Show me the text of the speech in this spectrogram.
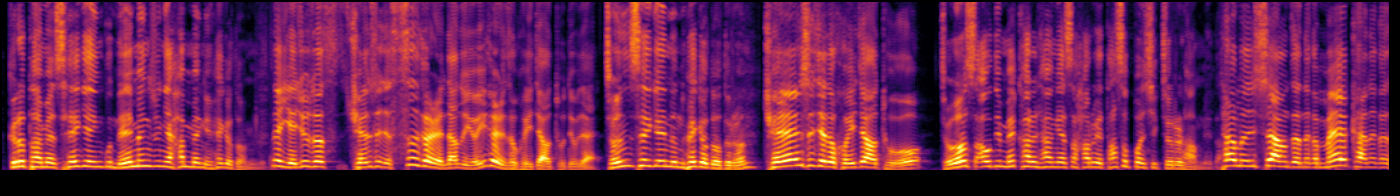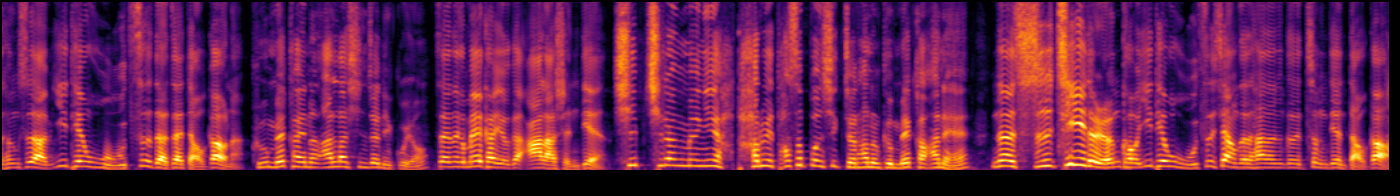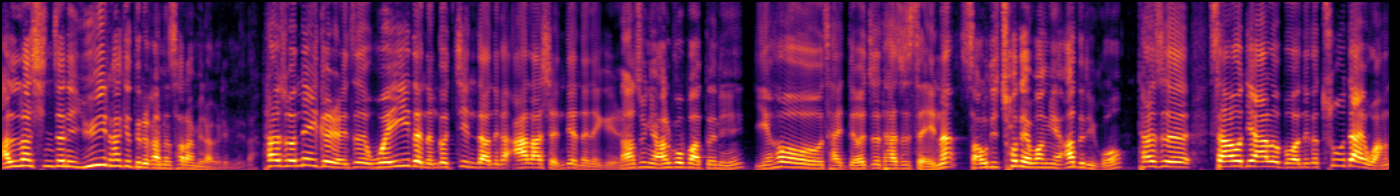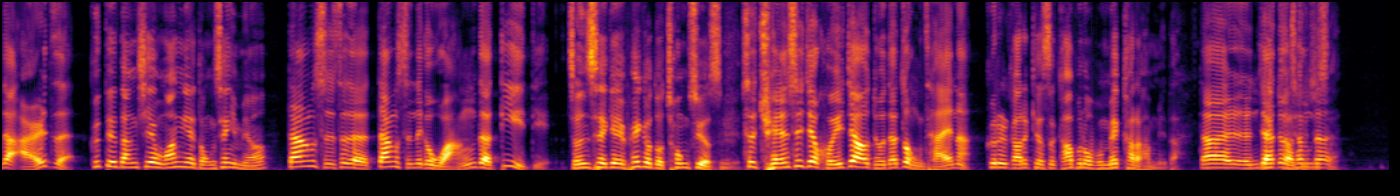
그렇다면 세계 인구 4명 중에 한 명이 회교도입니다. 那也就是说，全世界四个人当中有一个人是回教徒，对不对？ 전 세계에 있는 회교도들은 全世界的回教徒， 저 사우디 메카를 향해서 하루에 다섯 번씩 절을 합니다. 他们向着那个麦卡那个城市啊，一天五次的在祷告呢。 그 메카에는 알라 신전이 있고요. 在那个麦卡有个阿拉神殿， 17억 명이 하루에 다섯 번씩 절하는 그 메카 안에 那十七亿的人口一天五次向着他的那个圣殿祷告。 알라 신전에 유일하게 들어가는 사람이라 그럽니다. 他说那个人是唯一的能够进到那个阿拉神殿的那个人。 나중에 알고 봤더니 以后才得知他是谁呢？ 사우디 초대 왕의 아들이고 他 是沙特阿拉伯那个初代王的儿子， 그때 당시에 왕의 동생이며 当时是当时那个王的弟弟， 전 세계 회교도 총수였습니다. 是全世界回教徒的总裁呢。 그를 가르쳐서 가븐 오브 메카라 합니다. 他人家都 메카 称他 주지사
